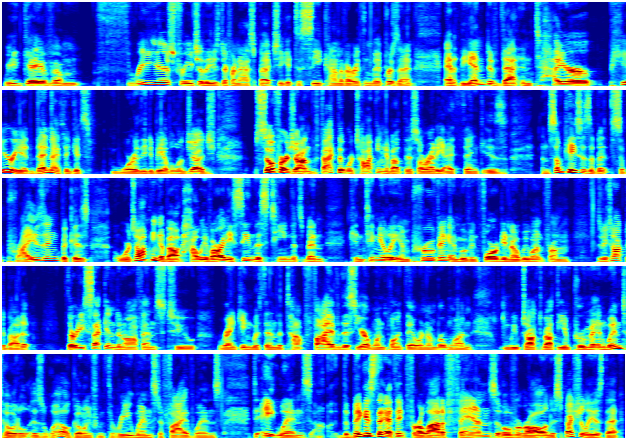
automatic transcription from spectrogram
we gave them three years for each of these different aspects. You get to see kind of everything they present. And at the end of that entire period, then I think it's worthy to be able to judge. So far, John, the fact that we're talking about this already, I think, is in some cases a bit surprising because we're talking about how we've already seen this team that's been continually improving and moving forward. You know, we went from, as we talked about it, 32nd in offense to ranking within the top five this year. At one point, they were number one. We've talked about the improvement in win total as well, going from three wins to five wins to eight wins. Uh, the biggest thing I think for a lot of fans overall, and especially, is that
